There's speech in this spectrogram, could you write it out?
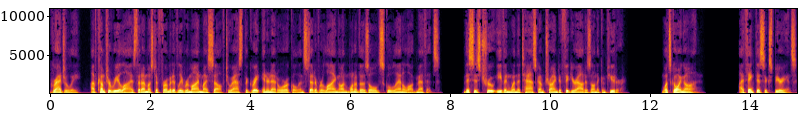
Gradually, I've come to realize that I must affirmatively remind myself to ask the great internet oracle instead of relying on one of those old school analog methods. This is true even when the task I'm trying to figure out is on the computer. What's going on? I think this experience,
